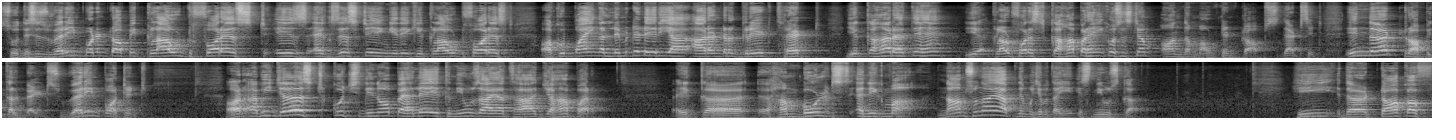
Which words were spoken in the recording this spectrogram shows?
so this is very important topic cloud forest is existing ये देखिए cloud forest occupying a limited area are under great threat ये कहाँ रहते हैं? ये क्लाउड फॉरेस्ट कहाँ पर है ecosystem on the mountain tops that's it in the tropical belts very important और अभी जस्ट कुछ दिनों पहले एक न्यूज़ आया था जहाँ पर एक हमबोल्ट uh, एनिग्मा नाम सुना है आपने? मुझे बताइए इस न्यूज़ का. ही the talk of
